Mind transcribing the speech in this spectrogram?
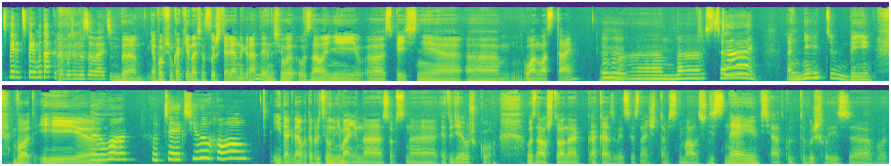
Теперь, теперь мы так это будем называть. Да. В общем, как я начал слушать Арианы Гранде, я начал узнал о ней э, с песни э, One Last Time. One last time, I need to be. Вот, и... э, The one who takes you home. И тогда вот обратил внимание на, собственно, эту девушку, узнал, что она, оказывается, значит, там снималась в Диснее, вся откуда-то вышла из э, вот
